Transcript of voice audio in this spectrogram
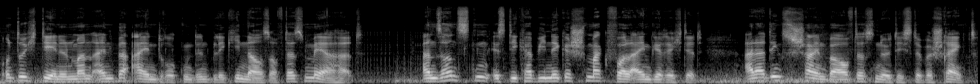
und durch denen man einen beeindruckenden Blick hinaus auf das Meer hat. Ansonsten ist die Kabine geschmackvoll eingerichtet, allerdings scheinbar auf das Nötigste beschränkt.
